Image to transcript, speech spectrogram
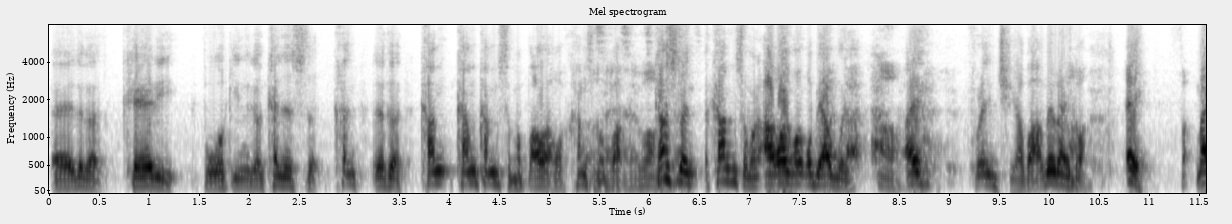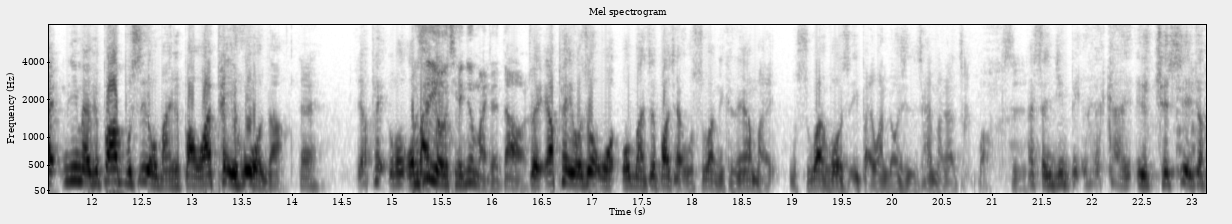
呃，这个 Kelly 铂金那个康斯康那个康康康什么包啊？我康什么包？康斯康什么啊？我我我比较稳。哦、哎，French 好不好？没买过。哎，买你买个包不是有买个包，我还配货，你知道？对。要配我，我不是有钱就买得到了。对，要配我说我我买这个包才五十万，你可能要买五十万或者是一百万东西你才买到这个包。是，那神经病，看全世界就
